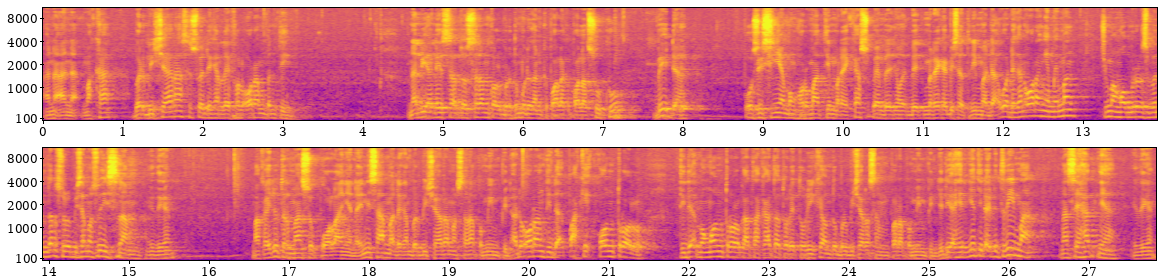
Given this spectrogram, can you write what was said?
anak-anak. Maka berbicara sesuai dengan level orang penting. Nabi SAW kalau bertemu dengan kepala-kepala suku, beda posisinya menghormati mereka supaya mereka bisa terima dakwah dengan orang yang memang cuma ngobrol sebentar sudah bisa masuk Islam gitu kan maka itu termasuk polanya. Nah ini sama dengan berbicara masalah pemimpin. Ada orang tidak pakai kontrol tidak mengontrol kata-kata atau retorika untuk berbicara sama para pemimpin. Jadi akhirnya tidak diterima nasihatnya gitu kan?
